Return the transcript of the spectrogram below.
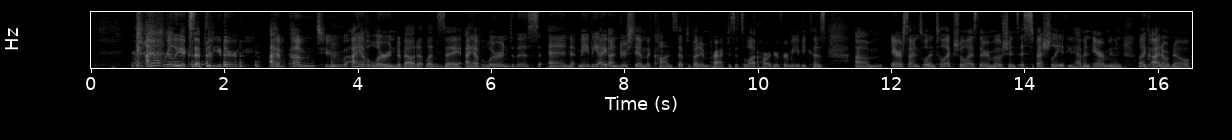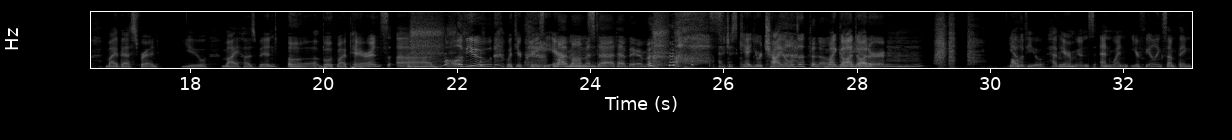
I don't really accept it either. I have come to, I have learned about it, let's say. Mm-hmm. I have learned this, and maybe I understand the concept, but in practice, it's a lot harder for me because um, air signs will intellectualize their emotions, especially if you have an air moon. Like, I don't know, my best friend. You, my husband, uh, both my parents, uh, all of you with your crazy air My moons. mom and dad have air moons. I just can't. Your child, Penelope, my goddaughter, Yeah. Mhm. all of you have air moons and when you're feeling something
